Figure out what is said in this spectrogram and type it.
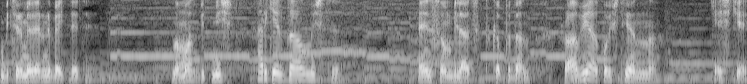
Bitirmelerini bekledi. Namaz bitmiş, herkes dağılmıştı. En son Bilal çıktı kapıdan. Rabia koştu yanına. Keşke,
